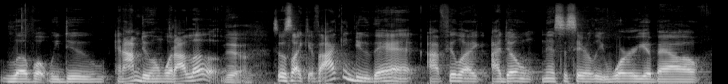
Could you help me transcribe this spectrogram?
love what we do and I'm doing what I love. Yeah. So it's like if I can do that, I feel like I don't necessarily worry about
